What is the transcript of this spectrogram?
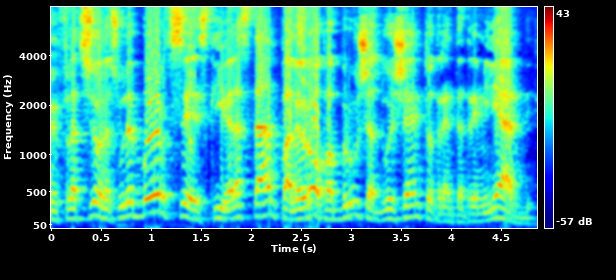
inflazione sulle borse, scrive la stampa, l'Europa brucia 233 miliardi.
